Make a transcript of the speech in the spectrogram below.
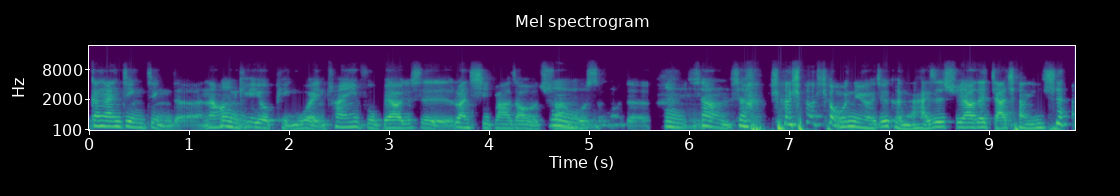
干干净净的，然后你可以有品味，你穿衣服不要就是乱七八糟的穿或什么的。嗯，像像像像像我女儿就可能还是需要再加强一下。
